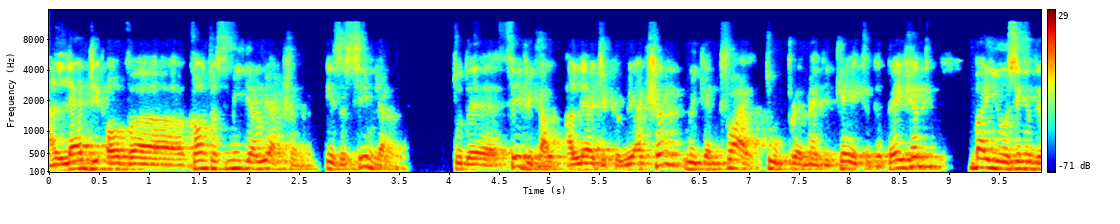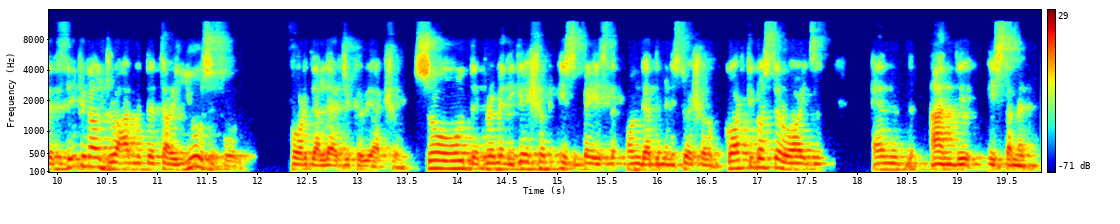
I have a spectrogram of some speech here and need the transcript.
allergic of uh, contrast media reaction is similar to the typical allergic reaction, we can try to premedicate the patient by using the typical drugs that are useful for the allergic reaction. So the premedication is based on the administration of corticosteroids and antihistamine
